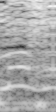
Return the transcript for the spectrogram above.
Mujer.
